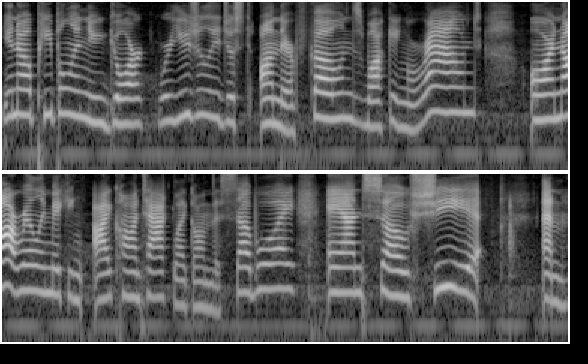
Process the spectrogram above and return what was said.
you know, people in New York were usually just on their phones walking around or not really making eye contact like on the subway. And so she, and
